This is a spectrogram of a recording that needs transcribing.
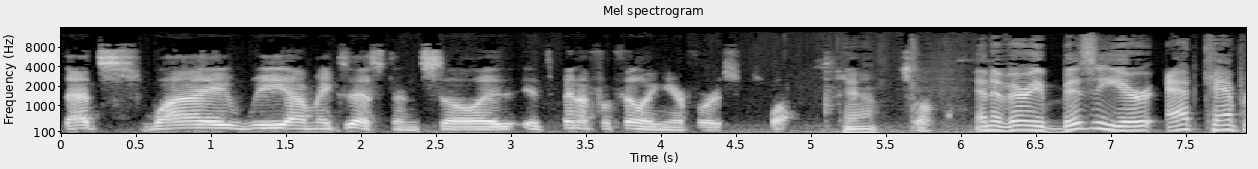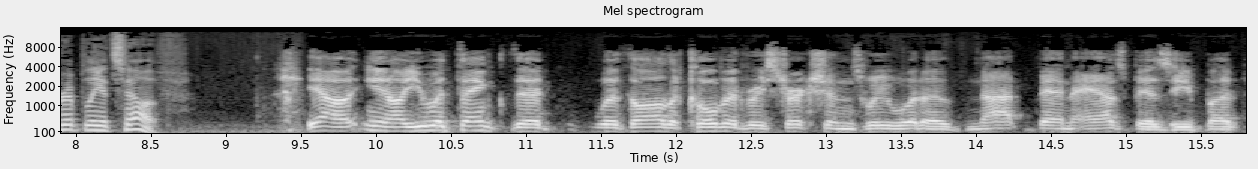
that's why we um, exist. And so it, has been a fulfilling year for us as well. Yeah. So. And a very busy year at Camp Ripley itself. Yeah, you know, you would think that with all the COVID restrictions, we would have not been as busy. But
